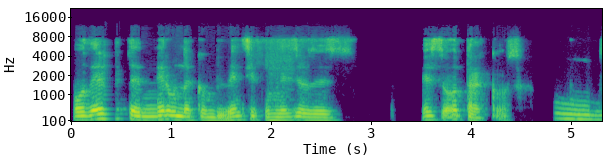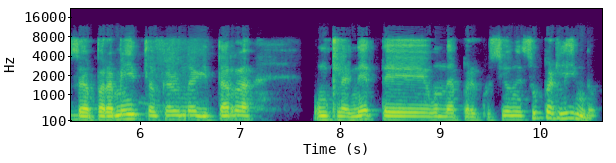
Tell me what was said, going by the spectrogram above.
poder tener una convivencia con ellos es, es otra cosa. O mm. sea, para mí tocar una guitarra, un clarinete, una percusión es súper lindo.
